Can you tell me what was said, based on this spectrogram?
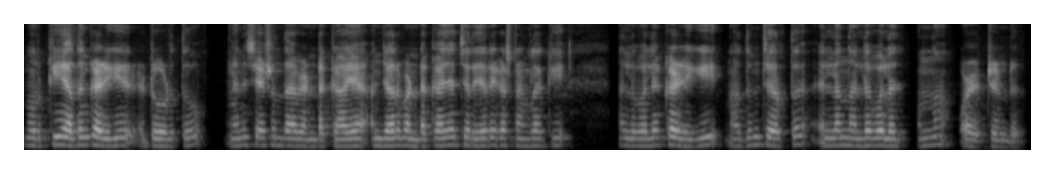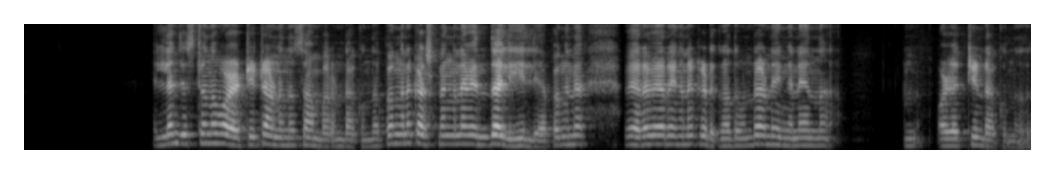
നുറുക്കി അതും കഴുകി ഇട്ട് കൊടുത്തു. അതിന് ശേഷം എന്താ വെണ്ടക്കായ അഞ്ചാറ് വെണ്ടക്കായ ചെറിയ ചെറിയ കഷ്ണങ്ങളാക്കി നല്ലപോലെ കഴുകി അതും ചേർത്ത് എല്ലാം നല്ലപോലെ ഒന്ന് വഴറ്റുണ്ട് എല്ലാം ജസ്റ്റ് ഒന്ന് വഴറ്റിയിട്ടാണ് ഇന്ന് സാമ്പാർ ഉണ്ടാക്കുന്നത്. അപ്പോൾ അങ്ങനെ കഷ്ണം ഇങ്ങനെ വെന്തലിയില്ല അപ്പോൾ അങ്ങനെ വേറെ വേറെ ഇങ്ങനെ കിടക്കും. അതുകൊണ്ടാണ് ഇങ്ങനെയൊന്ന് വഴറ്റി ഉണ്ടാക്കുന്നത്.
